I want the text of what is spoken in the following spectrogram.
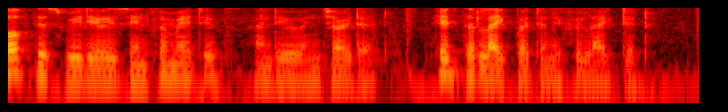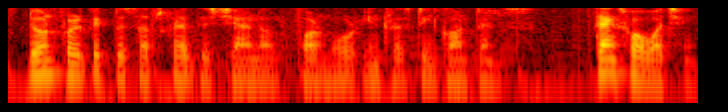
Hope this video is informative and you enjoyed it. Hit the like button if you liked it. Don't forget to subscribe this channel for more interesting contents. Thanks for watching.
